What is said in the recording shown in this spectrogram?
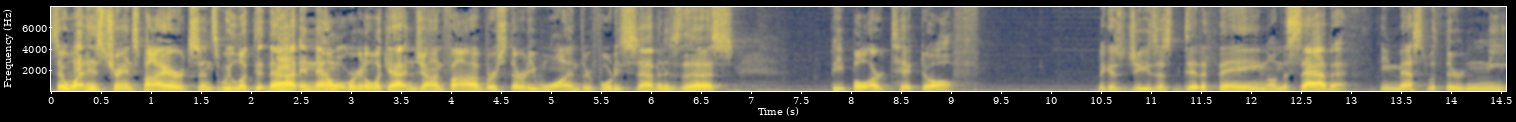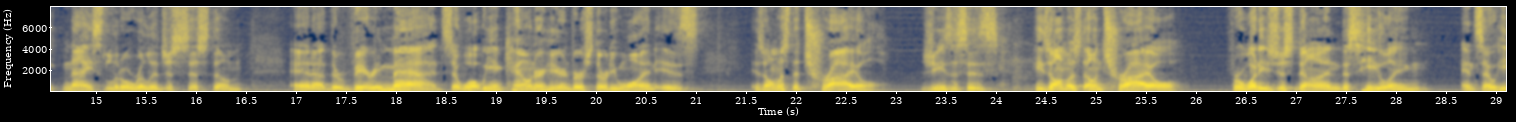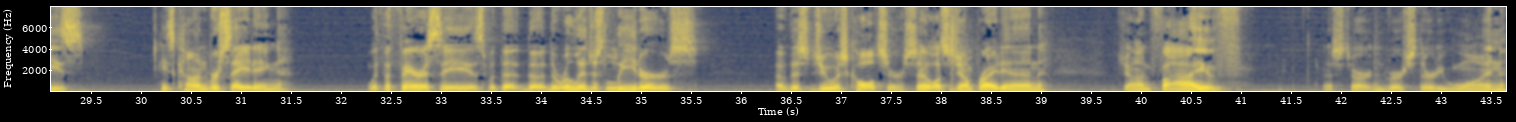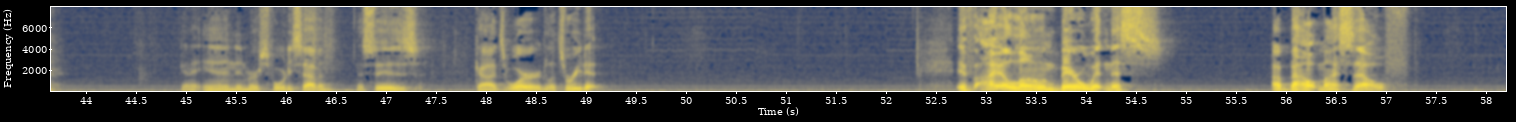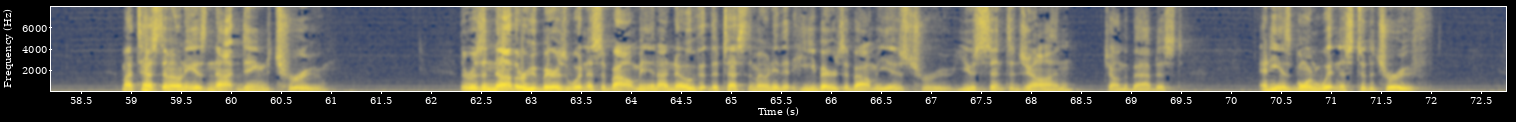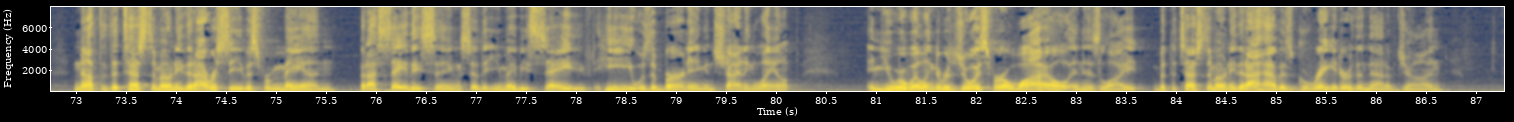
So, what has transpired since we looked at that, and now what we're going to look at in John 5, verse 31 through 47 is this people are ticked off because Jesus did a thing on the Sabbath. He messed with their neat, nice little religious system, and uh, they're very mad. So, what we encounter here in verse 31 is, is almost a trial. Jesus is he's almost on trial for what he's just done, this healing, and so he's he's conversating with the Pharisees, with the, the, the, religious leaders of this Jewish culture. So let's jump right in. John 5. I'm going to start in verse 31. I'm Going to end in verse 47. This is God's Word. Let's read it. If I alone bear witness about myself, my testimony is not deemed true. There is another who bears witness about me, and I know that the testimony that he bears about me is true. You sent to John, John the Baptist, and he has borne witness to the truth. Not that the testimony that I receive is from man, but I say these things so that you may be saved. He was a burning and shining lamp, and you were willing to rejoice for a while in his light, but the testimony that I have is greater than that of John.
